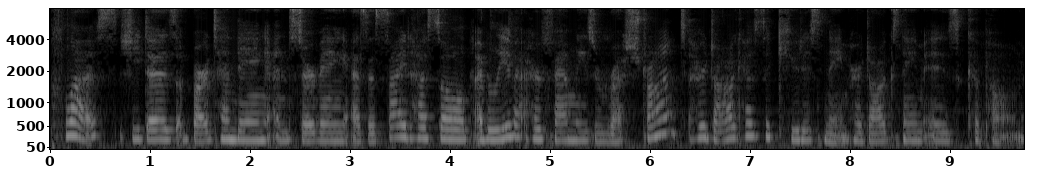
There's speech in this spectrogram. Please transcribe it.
plus she does bartending and serving as a side hustle. I believe at her family's restaurant. Her dog has the cutest name. Her dog's name is Capone.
